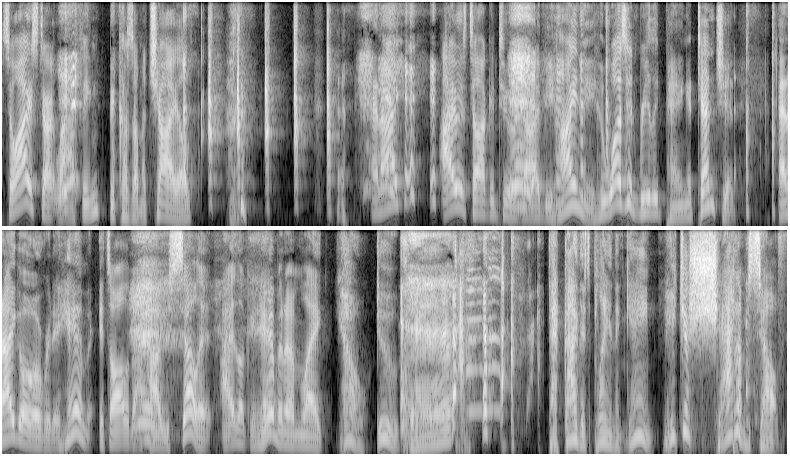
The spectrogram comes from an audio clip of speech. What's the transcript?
So I start laughing because I'm a child. and I I was talking to a guy behind me who wasn't really paying attention. And I go over to him. It's all about how you sell it. I look at him and I'm like, yo, dude, that guy that's playing the game, he just shat himself.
